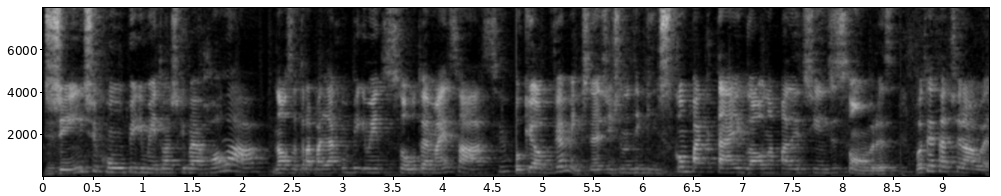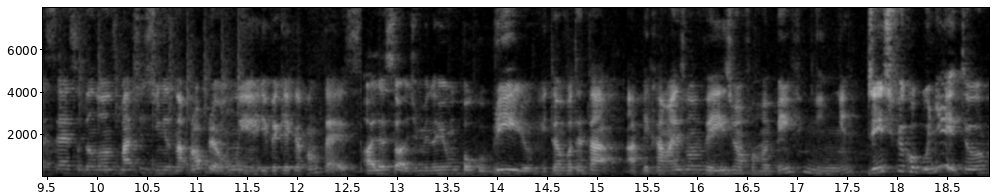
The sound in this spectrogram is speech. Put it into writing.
Gente, com o pigmento eu acho que vai rolar. Nossa, trabalhar com pigmento solto é mais fácil. Porque, obviamente, né, a gente não tem que descompactar igual na paletinha de sombras. Vou tentar tirar o excesso dando umas batidinhas na própria unha e ver o que que acontece. Olha só, diminuiu um pouco o brilho, então eu vou tentar aplicar mais uma vez de uma forma bem fininha. Gente, ficou bonito.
